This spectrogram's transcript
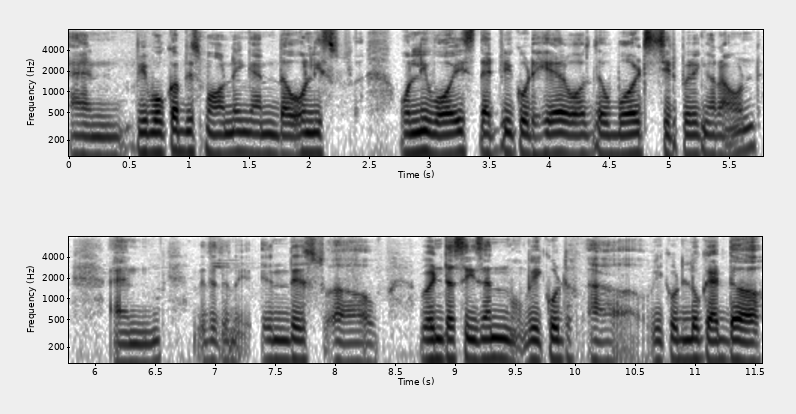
And we woke up this morning and the only only voice that we could hear was the birds chirping around. And in this uh, winter season we could uh, we could look at the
